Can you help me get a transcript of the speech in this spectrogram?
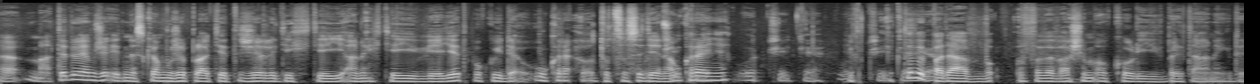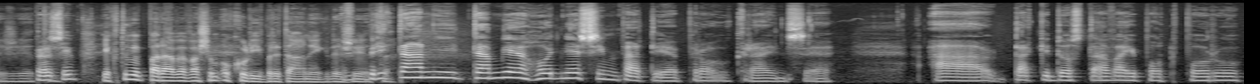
Eh, máte dojem, že i dneska může platit, že lidi chtějí a nechtějí vědět, pokud jde o, Ukra- o to, co se děje určitě, na Ukrajině? Určitě. určitě jak, jak to vypadá v, ve vašem okolí v Británii, kde žijete? Prosím? Jak to vypadá ve vašem okolí v Británii, kde žijete? V Británii tam je hodně sympatie pro Ukrajince a taky dostávají podporu.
